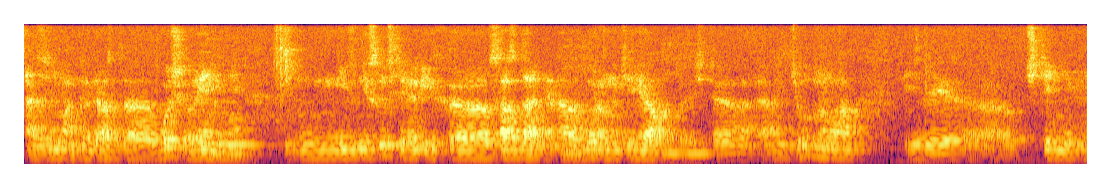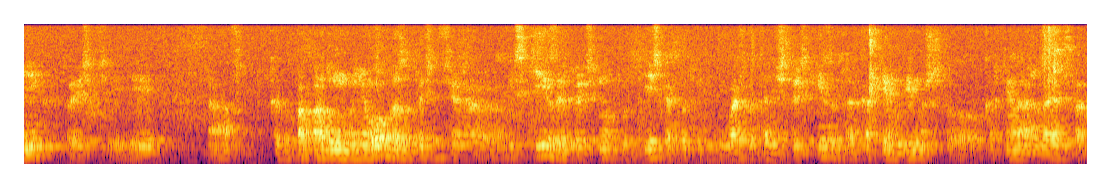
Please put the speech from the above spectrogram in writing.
занимают гораздо больше времени, не, в смысле их э, создания, да, сбора материала, то есть э, этюдного или э, чтения книг, то есть и э, как бы по продумыванию образа, то есть э, эскизы, то есть ну, тут есть какое-то небольшое количество эскизов, да, картин видно, что картина рождается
